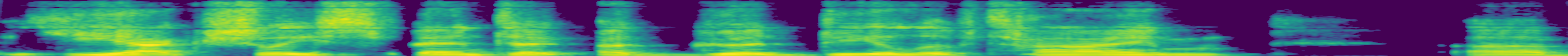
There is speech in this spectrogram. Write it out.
he actually spent a, a good deal of time uh,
